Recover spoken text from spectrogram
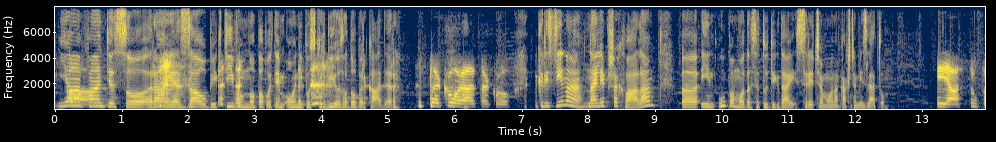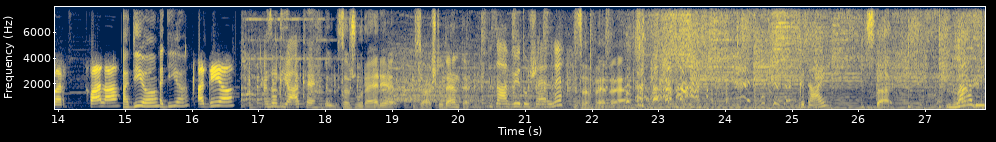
Ja, um, fantje so raje za objektivom, no pa potem oni poskrbijo za dober kader. Tako, ja, tako. Kristina, najlepša hvala uh, in upamo, da se tudi kdaj srečamo na kakšnem izletu. Ja, super. Hvala. Adijo. Adijo. Adijo. Za dijake. Za žurerje, za študente, Za vedoželjne. Za VDA. Kdaj? zdaj. Mladi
